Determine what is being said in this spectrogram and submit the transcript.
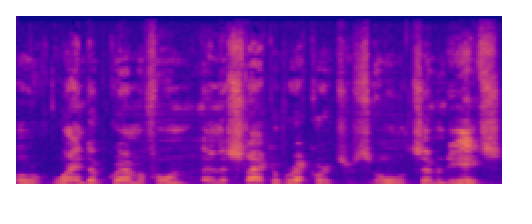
a wind-up gramophone and a stack of records, old 78s.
